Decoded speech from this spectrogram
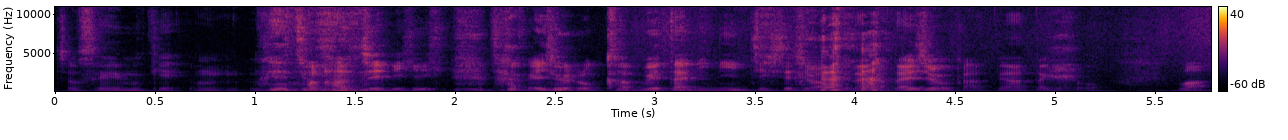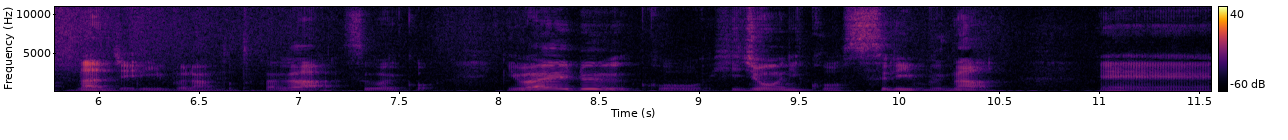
女性向け？うん。えっとランジェリー？なんかいろいろかメタに認知してしまってなんか大丈夫かってなったけどまあランジェリーブランドとかがすごいこういわゆるこう非常にこうスリムな、えー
